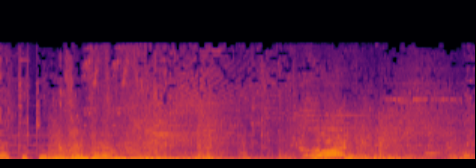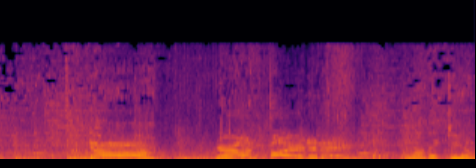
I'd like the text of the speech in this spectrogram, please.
That the delivery van? You're on fire today! No big deal.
